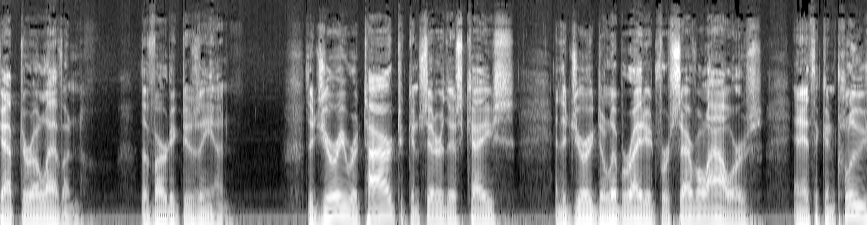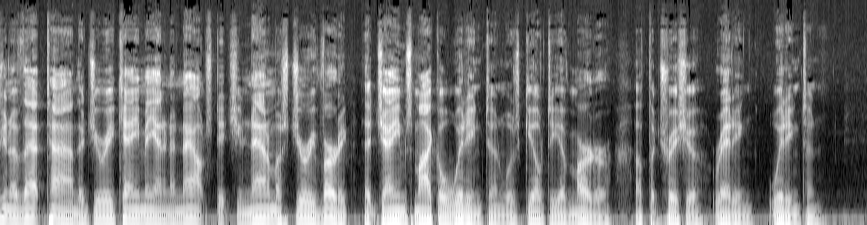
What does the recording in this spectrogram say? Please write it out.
Chapter 11 The verdict is in. The jury retired to consider this case, and the jury deliberated for several hours. And at the conclusion of that time, the jury came in and announced its unanimous jury verdict that James Michael Whittington was guilty of murder of Patricia Redding Whittington.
